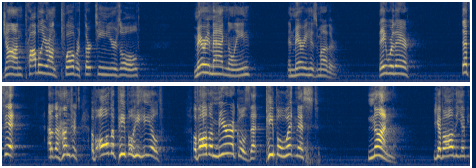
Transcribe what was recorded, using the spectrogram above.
John, probably around 12 or 13 years old. Mary Magdalene and Mary, his mother. They were there. That's it. Out of the hundreds, of all the people he healed, of all the miracles that people witnessed, none. You have all the.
